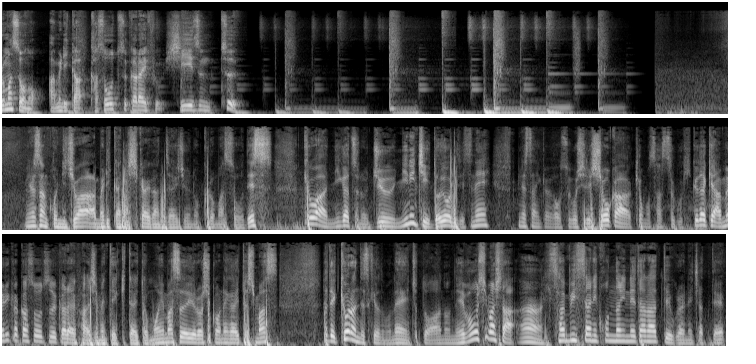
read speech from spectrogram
ロマスオのアメリカ仮想通貨ライフシーズン2。皆さんこんにちは。アメリカ西海岸在住のクロマスオです。今日は2月の12日土曜日ですね。皆さんいかがお過ごしでしょうか？今日も早速聞くだけアメリカ仮想通貨ライフ始めていきたいと思います。よろしくお願いいたします。さて今日なんですけれどもね、ちょっとあの寝坊しました。うん。久々にこんなに寝たなっていうくらい寝ちゃって。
